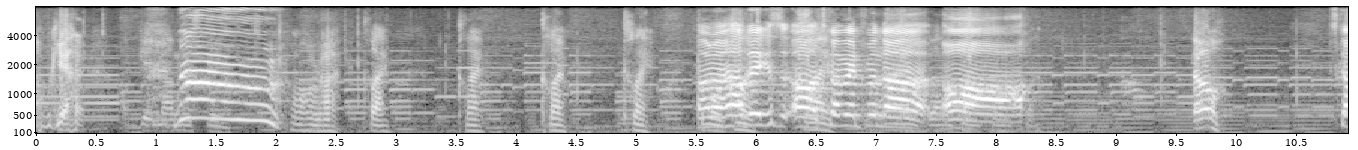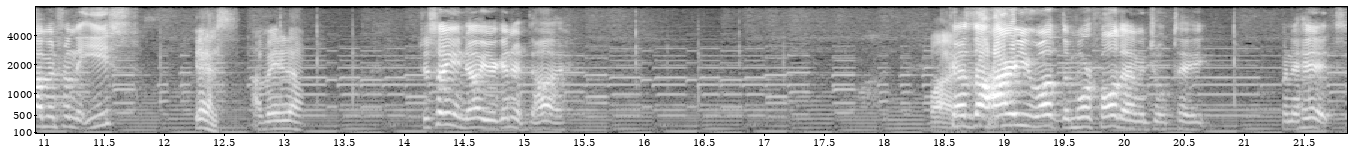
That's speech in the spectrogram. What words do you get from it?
I'm getting, I'm getting on No! Alright, climb, climb, climb, Clay. Oh no, how big is it? Oh, it's coming from the. Oh, No. it's coming from the east. Yes, I made it up. Just so you know, you're gonna die. Why? Because the higher you up, the more fall damage you'll take when it hits.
